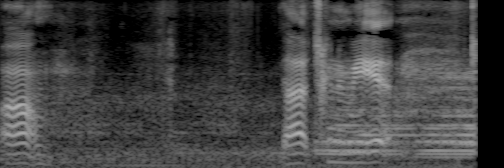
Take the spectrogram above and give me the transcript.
Um, that's gonna be it.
